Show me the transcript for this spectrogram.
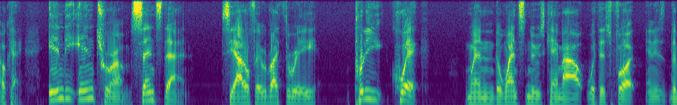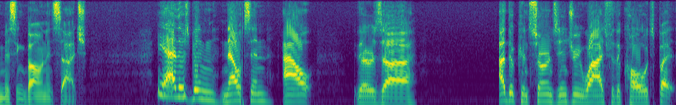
okay in the interim since then Seattle favored by 3 pretty quick when the Wentz news came out with his foot and his the missing bone and such. Yeah, there's been Nelson out. There's uh, other concerns injury wise for the Colts, but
